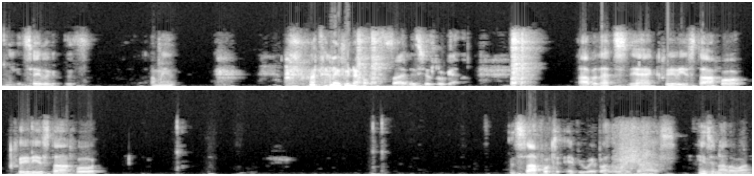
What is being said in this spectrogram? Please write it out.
And you can see, look at this. I mean, I don't even know what to say. Let's just look at them. Uh, but that's, yeah, clearly a star fort. Clearly a star fort. And star forts are everywhere, by the way, guys. Here's another one.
